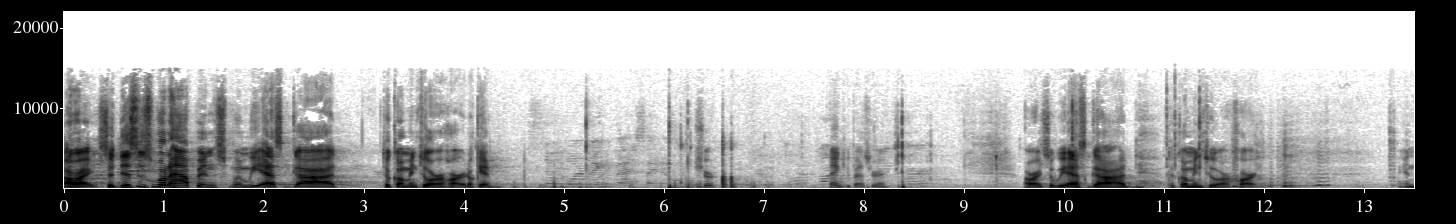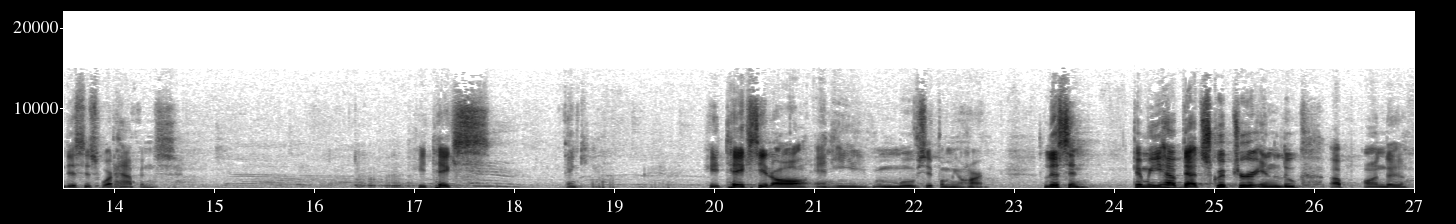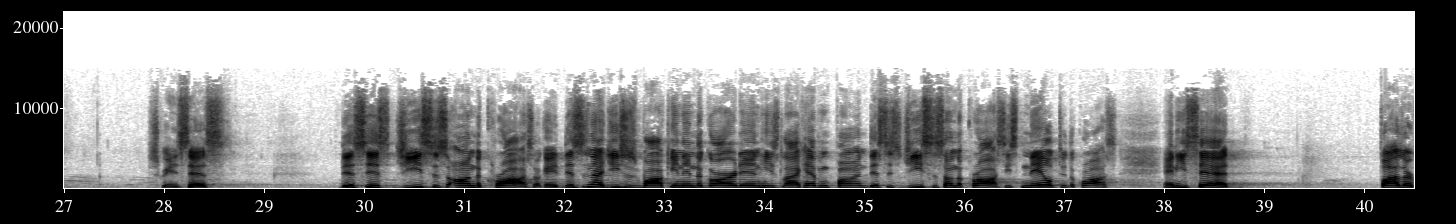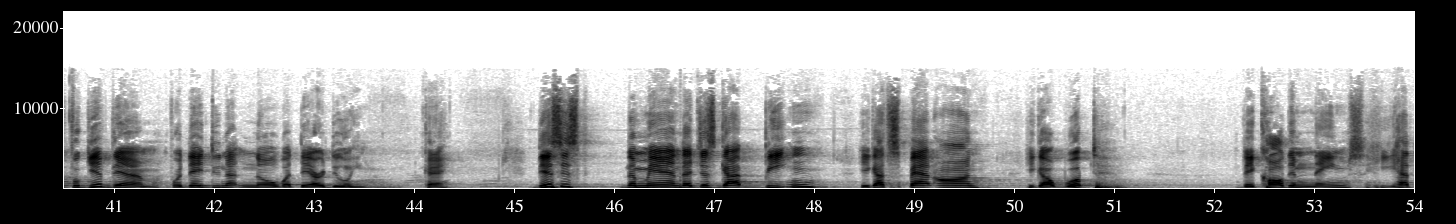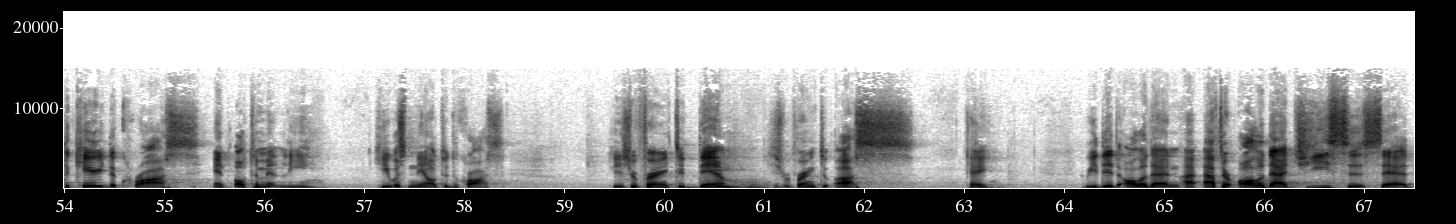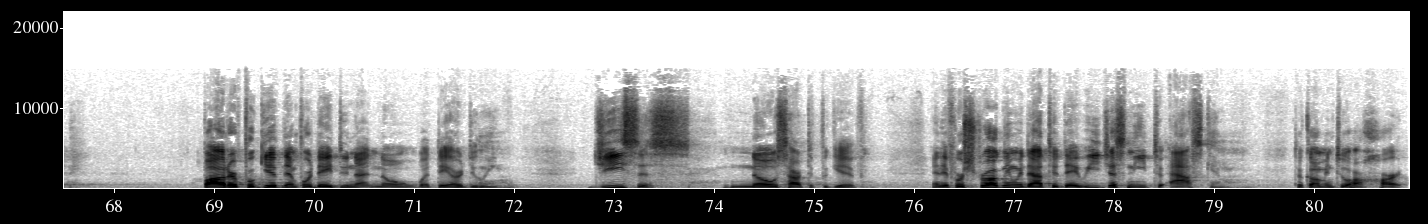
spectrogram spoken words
All right, so this is what happens when we ask God to come into our heart, okay? Sure. Thank you, Pastor. All right, so we ask God to come into our heart. And this is what happens. He takes, thank you. He takes it all and he removes it from your heart. Listen, can we have that scripture in Luke up on the screen? It says, This is Jesus on the cross, okay? This is not Jesus walking in the garden. He's like having fun. This is Jesus on the cross. He's nailed to the cross. And he said, Father, forgive them, for they do not know what they are doing, okay? This is the man that just got beaten, he got spat on, he got whooped they called him names. He had to carry the cross, and ultimately, he was nailed to the cross. He's referring to them, he's referring to us. Okay? We did all of that. And after all of that, Jesus said, Father, forgive them, for they do not know what they are doing. Jesus knows how to forgive. And if we're struggling with that today, we just need to ask Him to come into our heart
